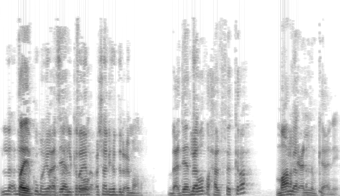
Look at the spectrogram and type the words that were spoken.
الا ان طيب، الحكومة هي بعدين ال crane تو- عشان يهد العمارة. بعدين لا. توضح الفكرة؟ ما راح. يعلمك يعني.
